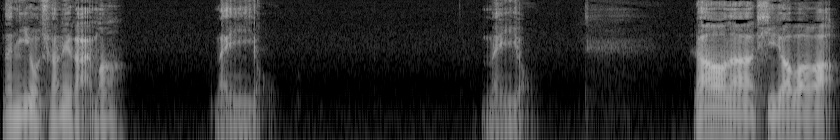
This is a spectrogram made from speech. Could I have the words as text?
那你有权利改吗？没有，没有。然后呢？提交报告，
